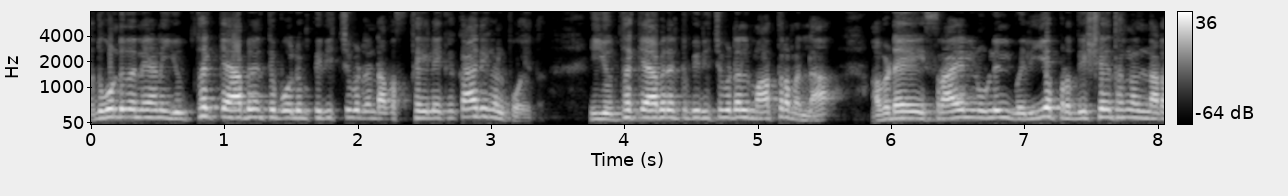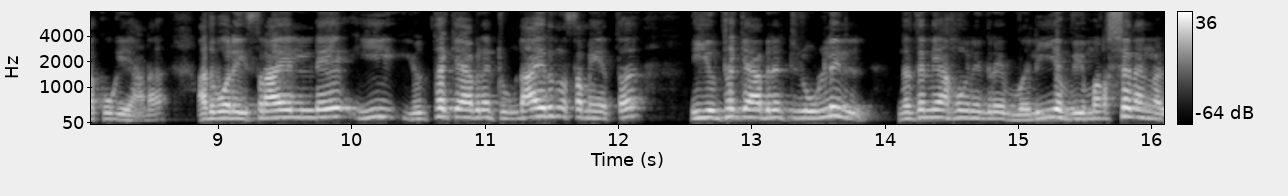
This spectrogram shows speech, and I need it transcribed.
അതുകൊണ്ട് തന്നെയാണ് യുദ്ധ ക്യാബിനറ്റ് പോലും പിരിച്ചുവിടേണ്ട അവസ്ഥയിലേക്ക് കാര്യങ്ങൾ പോയത്. ഈ യുദ്ധ ക്യാബിനറ്റ് പിരിച്ചുവിടൽ മാത്രമല്ല അവിടെ ഇസ്രായേലിനുള്ളിൽ വലിയ പ്രതിഷേധങ്ങൾ നടക്കുകയാണ്. അതുപോലെ ഇസ്രായേലിന്റെ ഈ യുദ്ധ ക്യാബിനറ്റ് ഉണ്ടായിരുന്ന സമയത്ത് ഈ യുദ്ധ ക്യാബിനറ്റിനുള്ളിൽ നെതന്യാഹുവിനെതിരെ വലിയ വിമർശനങ്ങൾ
